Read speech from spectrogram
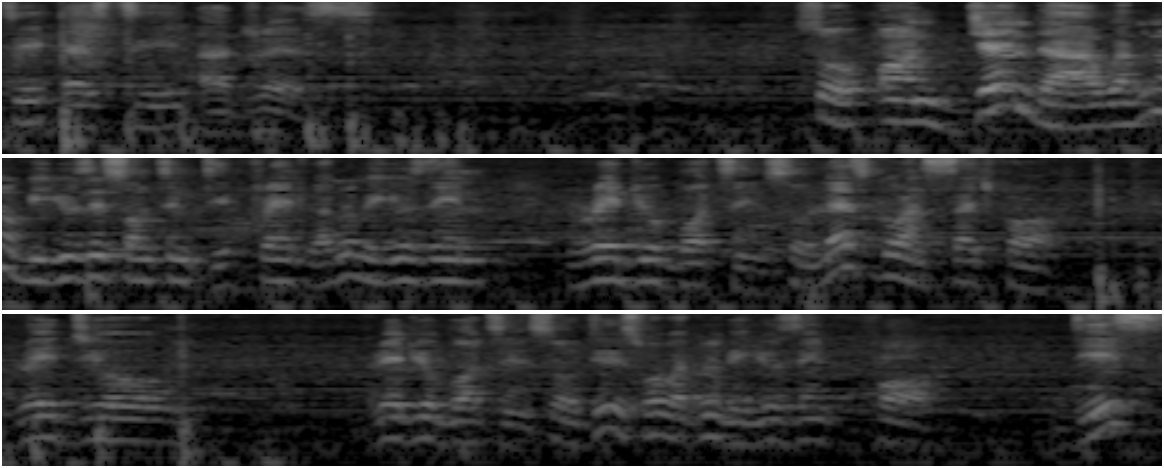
Tst address so on gender we're going to be using something different. We're going to be using radio button. So let's go and search for radio radio button. So this is what we're going to be using for this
